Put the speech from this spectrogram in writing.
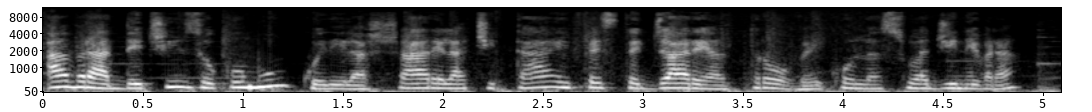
avrà deciso comunque di lasciare la città e festeggiare altrove con la sua Ginevra?.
